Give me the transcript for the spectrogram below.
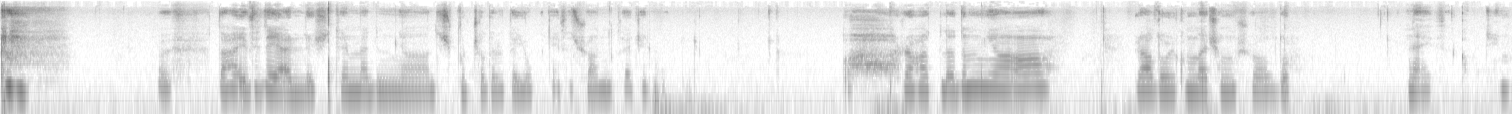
Öf, daha evi de yerleştirmedim ya. Diş fırçaları da yok. Neyse şu anlık sadece elimi. Oh, rahatladım ya. Biraz da uykum da açılmış oldu. Neyse kapatayım.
